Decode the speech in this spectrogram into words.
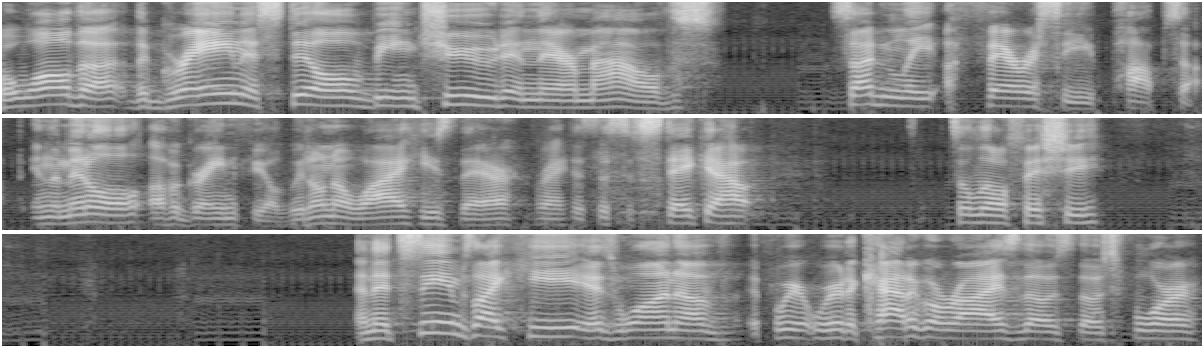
But while the, the grain is still being chewed in their mouths, suddenly a Pharisee pops up in the middle of a grain field. We don't know why he's there, right? Is this a stakeout? It's a little fishy. And it seems like he is one of, if we were to categorize those, those four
